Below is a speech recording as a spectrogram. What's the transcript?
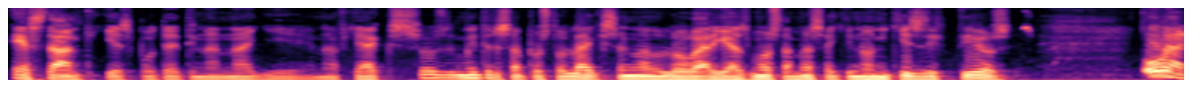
Αισθάνθηκες ποτέ την ανάγκη να φτιάξεις; Ως Δημήτρης Αποστολάκης έναν λογαριασμό στα μέσα κοινωνικής δικτύωσης και, να,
